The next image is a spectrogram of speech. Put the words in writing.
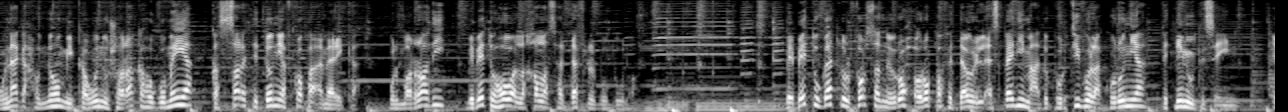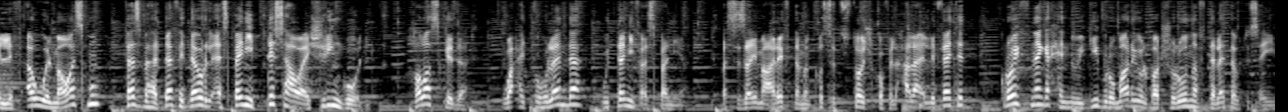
ونجحوا إنهم يكونوا شراكة هجومية كسرت الدنيا في كوبا أمريكا والمرة دي بيبيتو هو اللي خلص هداف للبطولة. بيبيتو جات له الفرصة إنه يروح أوروبا في الدوري الإسباني مع ديبورتيفو لا كورونيا في 92 اللي في أول مواسمه فاز بهداف الدوري الأسباني ب 29 جول. خلاص كده واحد في هولندا والتاني في أسبانيا. بس زي ما عرفنا من قصة ستويتشكوف في الحلقة اللي فاتت كرويف نجح إنه يجيب روماريو لبرشلونة في 93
